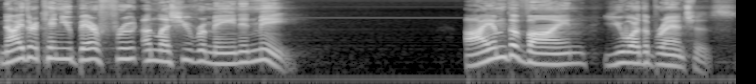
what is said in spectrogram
Neither can you bear fruit unless you remain in me. I am the vine, you are the branches.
